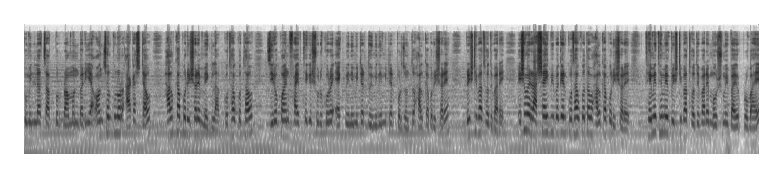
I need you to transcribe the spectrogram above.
কুমিল্লা, চাঁদপুর, ব্রাহ্মণবাড়িয়া অঞ্চলগুলোর আকাশটাও হালকা পরিসরে মেঘলা। কোথাও কোথাও জিরো পয়েন্ট ফাইভ থেকে শুরু করে এক মিলিমিটার, দুই মিলিমিটার পর্যন্ত হালকা পরিসরে বৃষ্টিপাত হতে পারে। এ সময় রাজশাহী বিভাগের কোথাও কোথাও হালকা পরিসরে, থেমে থেমে বৃষ্টিপাত হতে পারে মৌসুমী বায়ুর প্রবাহে।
